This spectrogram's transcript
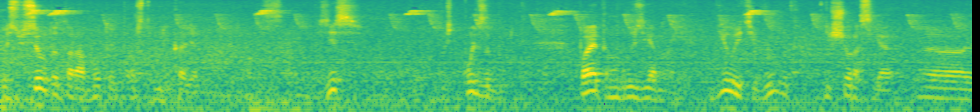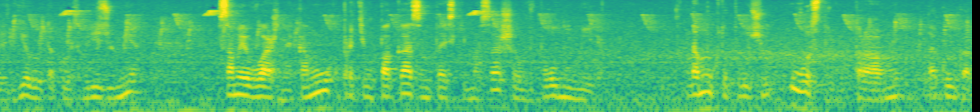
То есть все вот это работает просто великолепно. Здесь пусть польза будет. Поэтому, друзья мои, делайте вывод. Еще раз я э, делаю такое резюме. Самое важное, кому противопоказан тайский массаж в полной мере тому, кто получил острую травму, такую как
